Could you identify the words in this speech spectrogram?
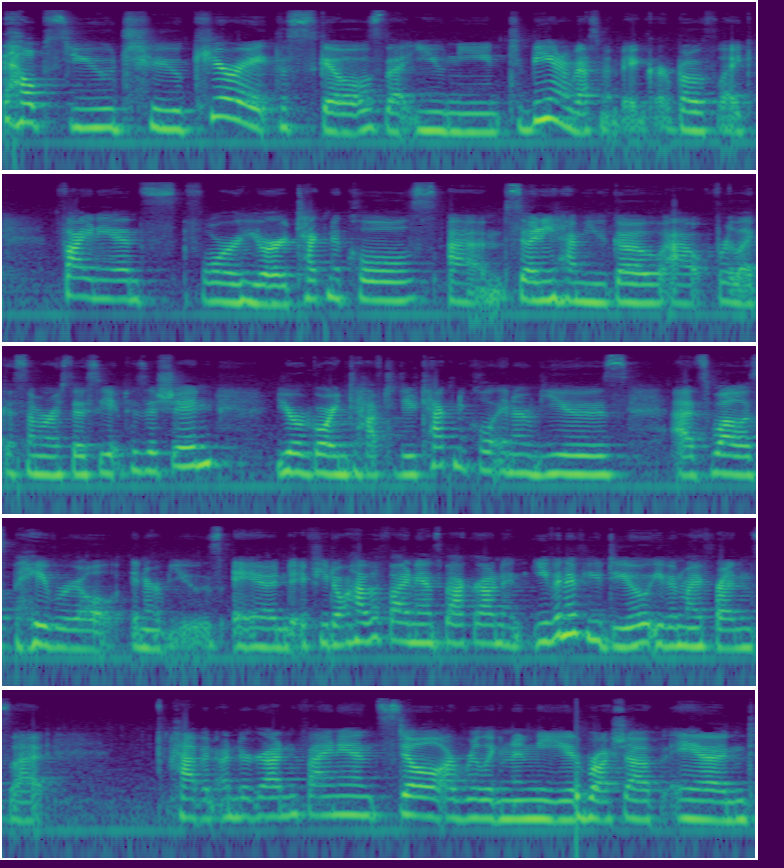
helps you to curate the skills that you need to be an investment banker, both like finance for your technicals. Um, so anytime you go out for like a summer associate position, you're going to have to do technical interviews as well as behavioral interviews. And if you don't have a finance background, and even if you do, even my friends that have an undergrad in finance still are really gonna need to brush up and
